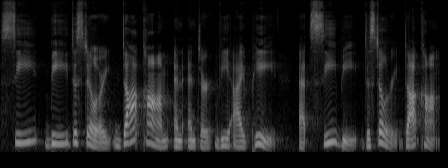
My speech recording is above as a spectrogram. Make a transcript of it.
cbdistillery.com and enter VIP at cbdistillery.com.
